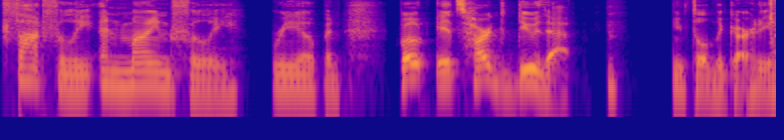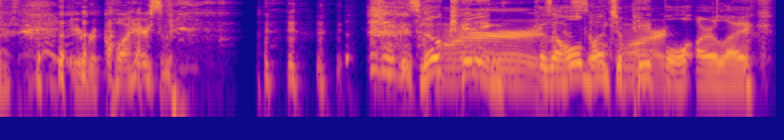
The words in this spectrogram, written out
thoughtfully and mindfully reopen. Quote, it's hard to do that, he told The Guardian. It requires. It's no kidding, because a whole It's so bunch of people are like,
